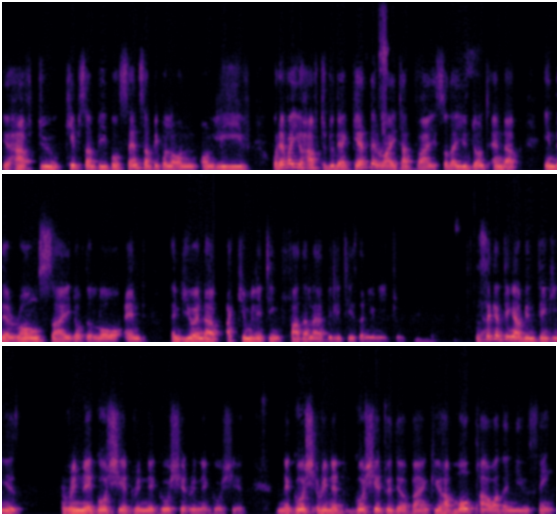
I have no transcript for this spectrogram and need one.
You have to keep some people, send some people on, on leave. Whatever you have to do there, get the right advice so that you don't end up in the wrong side of the law and, and you end up accumulating further liabilities than you need to. The yeah. second thing I've been thinking is renegotiate, renegotiate, renegotiate. Negotiate, renegotiate with your bank. You have more power than you think.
